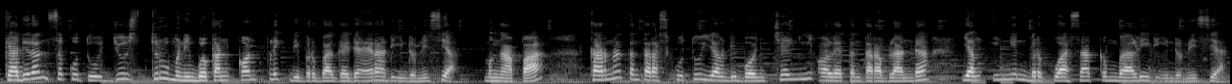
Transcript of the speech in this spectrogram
Kehadiran sekutu justru menimbulkan konflik di berbagai daerah di Indonesia. Mengapa? Karena tentara sekutu yang diboncengi oleh tentara Belanda yang ingin berkuasa kembali di Indonesia.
